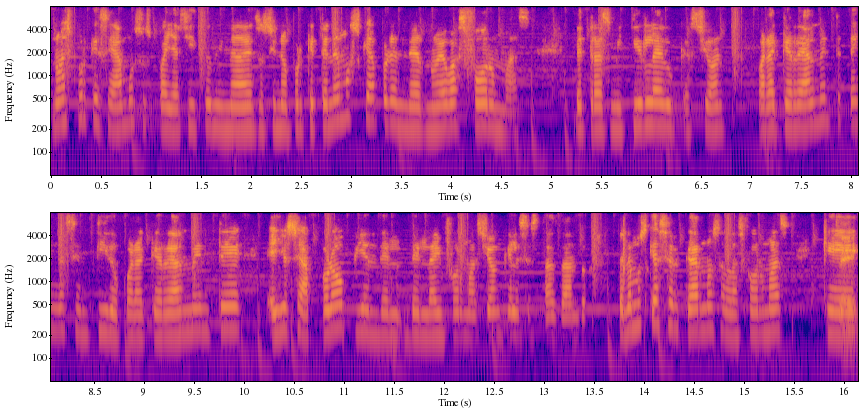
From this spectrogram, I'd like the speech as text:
no es porque seamos sus payasitos ni nada de eso, sino porque tenemos que aprender nuevas formas de transmitir la educación para que realmente tenga sentido, para que realmente ellos se apropien de, la información que les estás dando. Tenemos que acercarnos a las formas que,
